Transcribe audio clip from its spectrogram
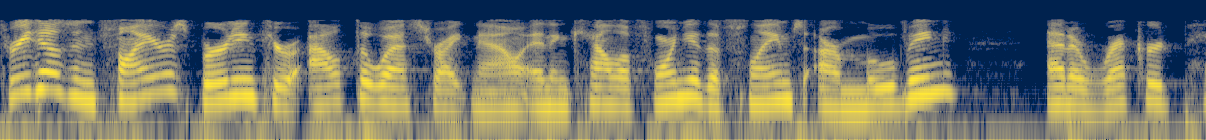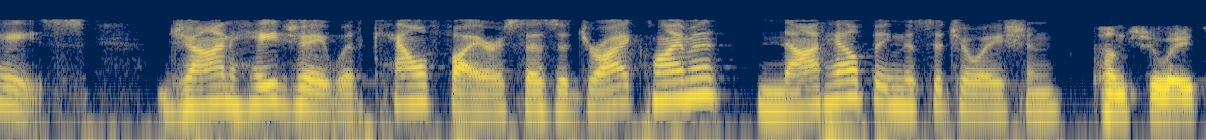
Three dozen fires burning throughout the West right now, and in California, the flames are moving at a record pace. Jon Heggie with CAL FIRE says a dry climate not helping the situation. Punctuates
